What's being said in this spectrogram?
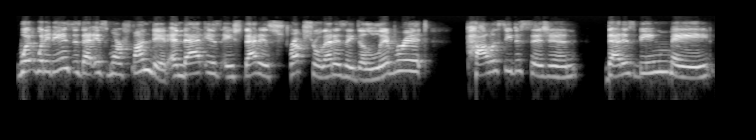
What what it is is that it's more funded, and that is a that is structural. That is a deliberate policy decision that is being made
